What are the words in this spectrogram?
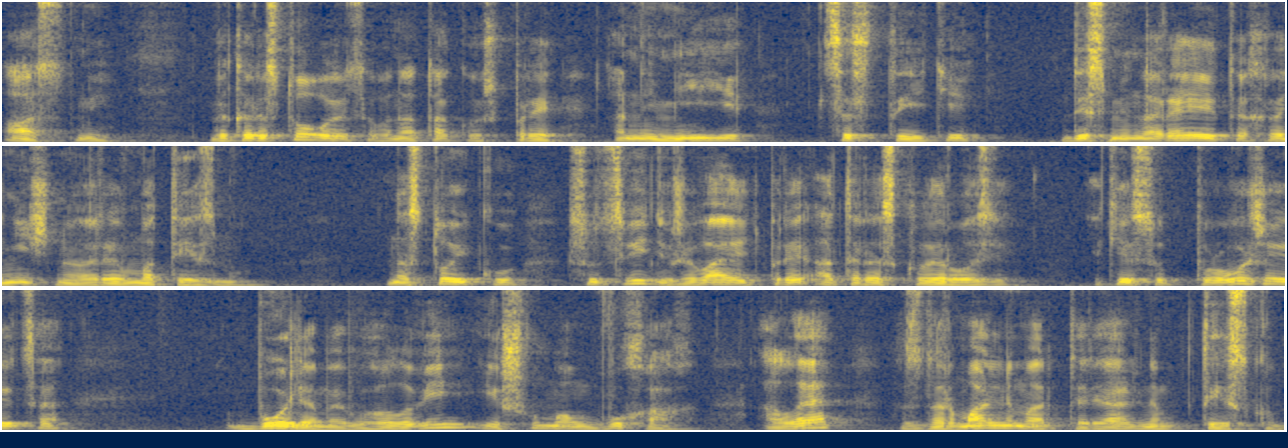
астмі. Використовується вона також при анемії, циститі, дисмінореї та хронічного ревматизму. Настойку суцвіть вживають при атеросклерозі, який супроводжується болями в голові і шумом в ухах, але з нормальним артеріальним тиском.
